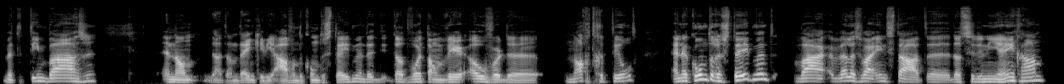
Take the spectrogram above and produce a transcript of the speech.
met de teambazen. En dan, nou, dan denk je die avond komt een statement. Dat, dat wordt dan weer over de nacht getild. En dan komt er een statement waar weliswaar in staat dat ze er niet heen gaan.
